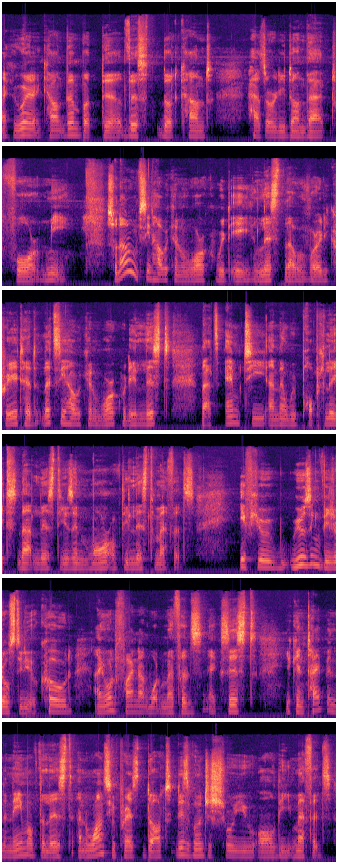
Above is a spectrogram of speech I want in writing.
I can go ahead and count them, but the list.count has already done that for me. So now we've seen how we can work with a list that we've already created. Let's see how we can work with a list that's empty and then we populate that list using more of the list methods. If you're using Visual Studio Code and you want to find out what methods exist, you can type in the name of the list and once you press dot, this is going to show you all the methods.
